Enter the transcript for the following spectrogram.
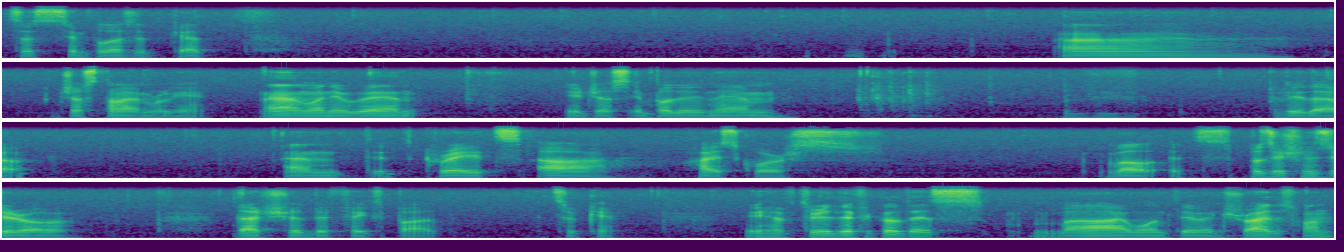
it's as simple as it gets. Uh, just memory game, and when you win, you just input the name, video, and it creates high scores. Well, it's position zero. That should be fixed, but it's okay. We have three difficulties, but I won't even try this one.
